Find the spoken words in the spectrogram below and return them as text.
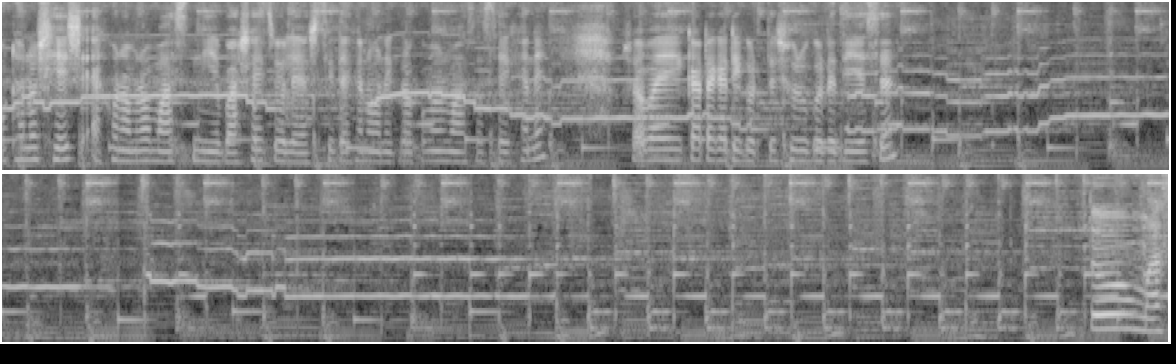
ওঠানো শেষ। এখন আমরা মাছ নিয়ে বাসায় চলে আসছি। দেখেন অনেক রকমের মাছ আছে এখানে। সবাই কাটাকাটি করতে শুরু করে দিয়েছে। তো মাছ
